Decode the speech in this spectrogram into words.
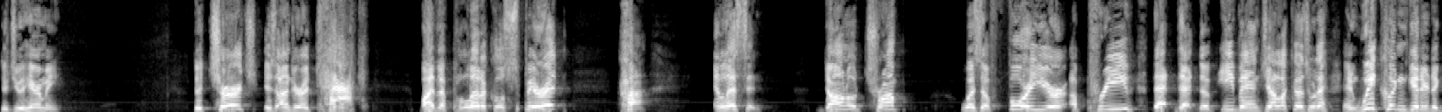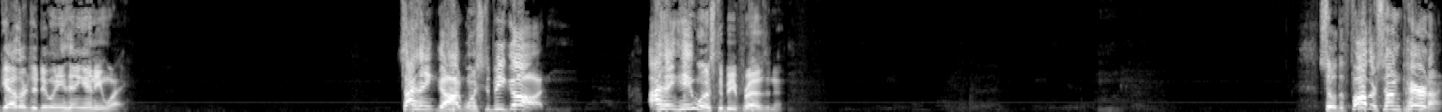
Did you hear me? The church is under attack by the political spirit. Huh. And listen, Donald Trump was a four-year reprieve that, that the evangelicals were there, and we couldn't get it together to do anything anyway. So I think God wants to be God. I think He wants to be president. So the father son paradigm.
